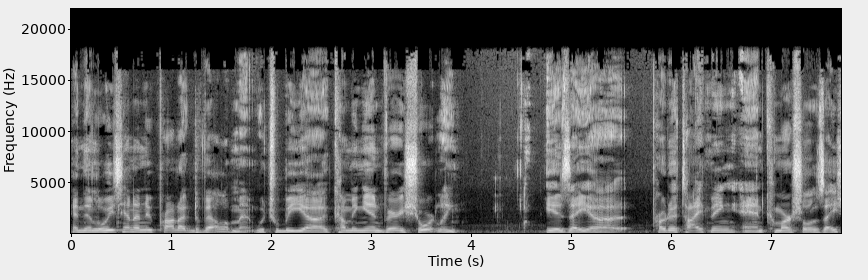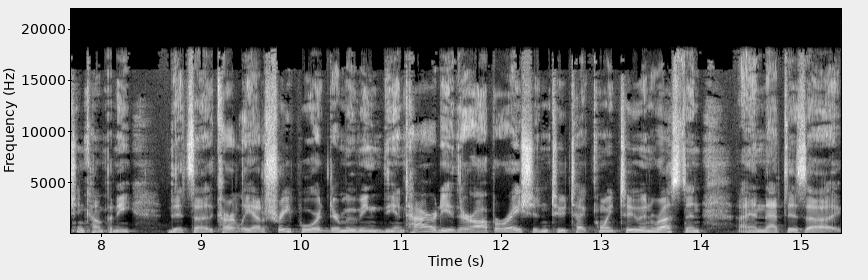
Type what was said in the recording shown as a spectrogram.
And then Louisiana New Product Development, which will be coming in very shortly, is a prototyping and commercialization company that's uh, currently out of Shreveport. They're moving the entirety of their operation to Tech Pointe 2 in Ruston, and that is uh,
